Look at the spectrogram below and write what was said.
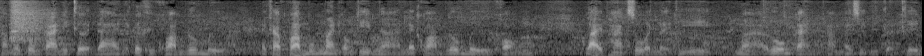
ทำให้โครงการนี้เกิดได้ก็คือความร่วมมือนะครับความมุ่งมั่นของทีมงาน และความร่วมมือของ หลายภาคส่วนเลยที่มาร่วมกันทำให้สิ่งนี้เกิดขึ้น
